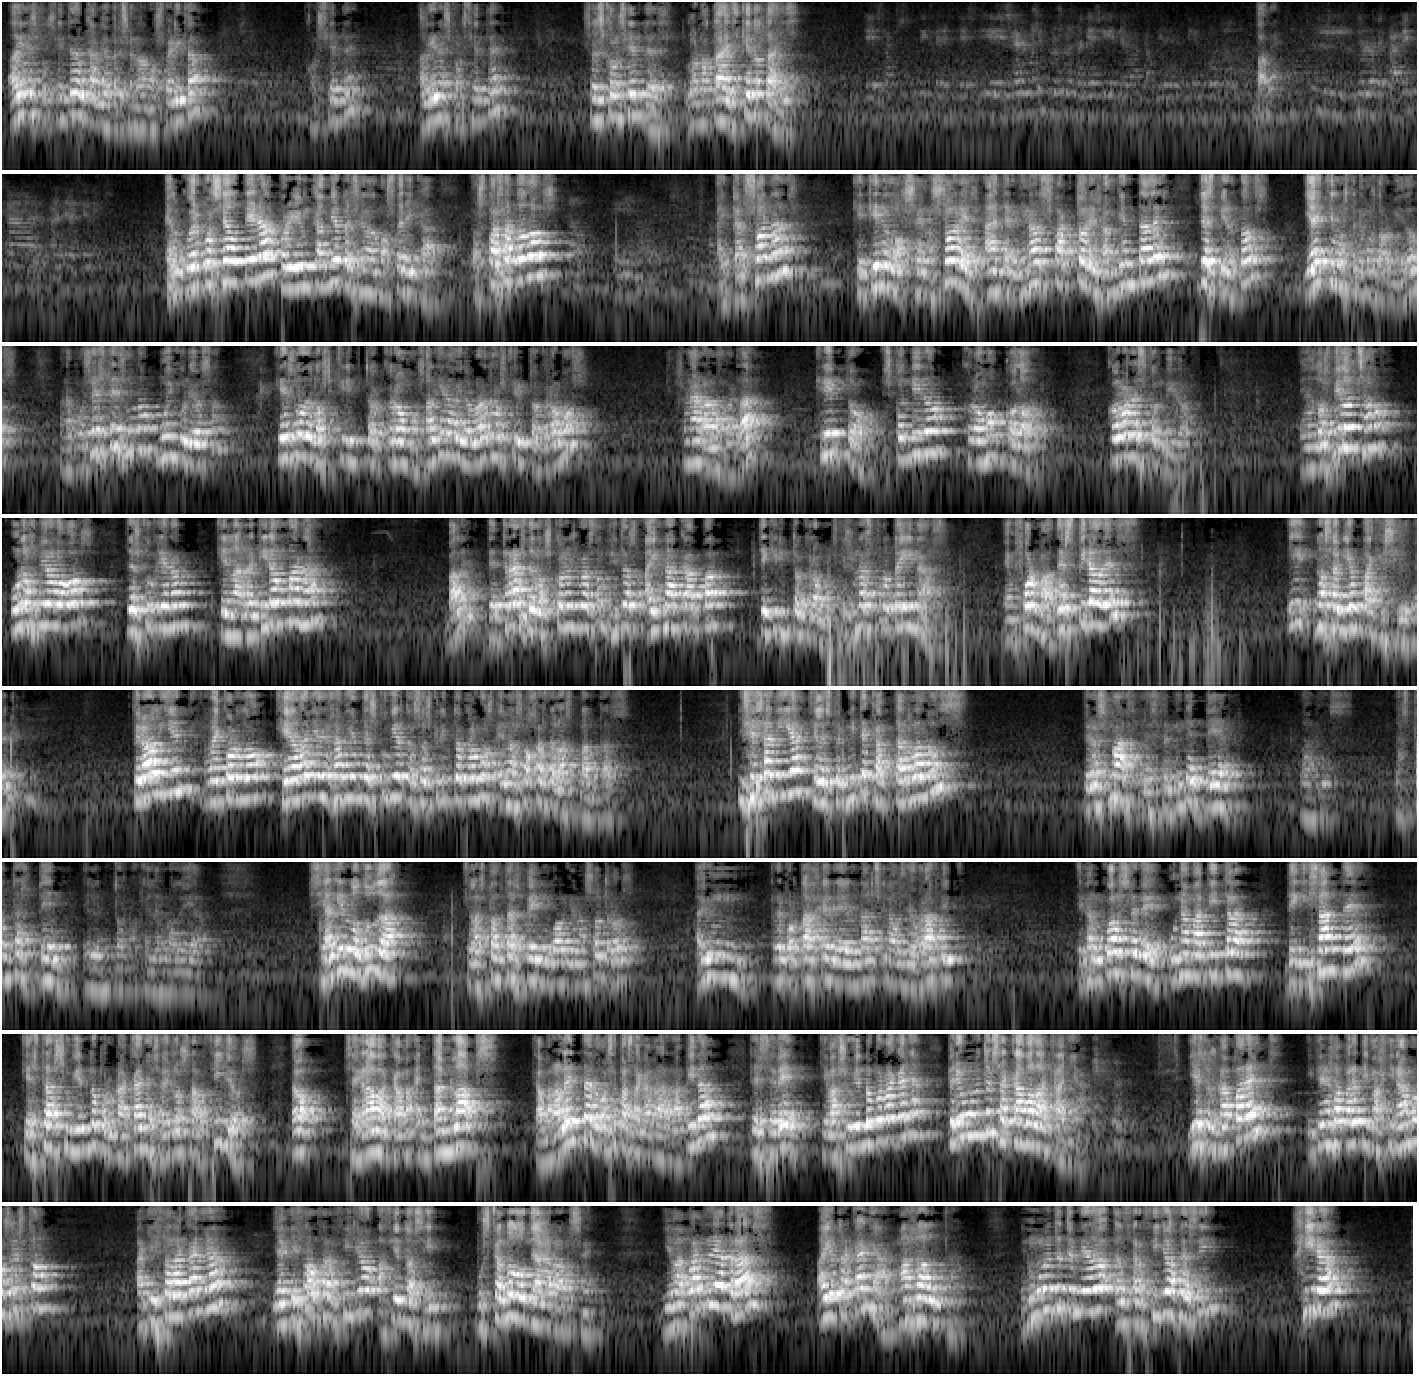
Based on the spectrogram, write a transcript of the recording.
¿Alguien es consciente del cambio de presión atmosférica? ¿Consciente? ¿Alguien es consciente? ¿Sois conscientes? ¿Lo notáis? ¿Qué notáis? El cuerpo se altera porque hay un cambio de presión atmosférica. ¿Os pasa a todos? Hay personas que tienen los sensores a determinados factores ambientales despiertos y hay quien los tenemos dormidos. Bueno, pues este es uno muy curioso, que es lo de los criptocromos. ¿Alguien ha oído hablar de los criptocromos? Suena raro, ¿verdad? Cripto escondido, cromo color. Color escondido. En el 2008, unos biólogos descubrieron que en la retina humana, ¿vale? Detrás de los conos bastoncitos hay una capa de criptocromos, que son unas proteínas en forma de espirales y no sabían para qué sirven. Pero alguien recordó que alguien habían descubierto esos criptocromos en las hojas de las plantas. Y se sabía que les permite captar la luz, pero es más, les permite ver la luz. Las plantas ven el entorno que les rodea. Si alguien lo duda, que las plantas ven igual que nosotros, hay un reportaje del National Geographic en el cual se ve una matita de guisante que está subiendo por una caña, ¿sabéis los zarcillos? se graba en time lapse, cámara lenta, luego se pasa a cámara rápida, entonces se ve que va subiendo por la caña, pero en un momento se acaba la caña. Y esto es una pared, y tienes la pared, imaginamos esto, aquí está la caña, y aquí está el zarcillo haciendo así, buscando dónde agarrarse. Y en la parte de atrás hay otra caña, más alta. En un momento determinado el zarcillo hace así, gira,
